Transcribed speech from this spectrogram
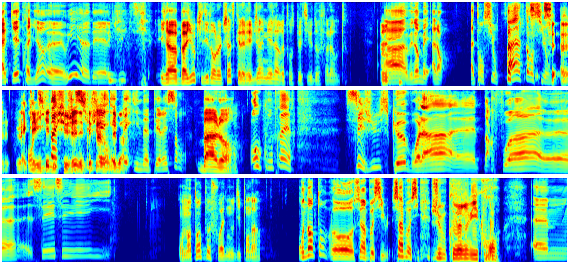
ok, très bien. euh, oui, euh, Il y a Bayou qui dit dans le chat qu'elle avait bien aimé la rétrospective de Fallout. Mm. Ah, mais non, mais alors, attention, attention. C'est- euh, la qualité du sujet le n'était pas en débat. était inintéressant. Bah alors Au contraire. C'est juste que, voilà, euh, parfois, euh, c'est. C'est- On entend peu Fouad, nous dit Panda. On entend. Oh, c'est impossible. C'est impossible. Je vais me couvrir le micro. Euh,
